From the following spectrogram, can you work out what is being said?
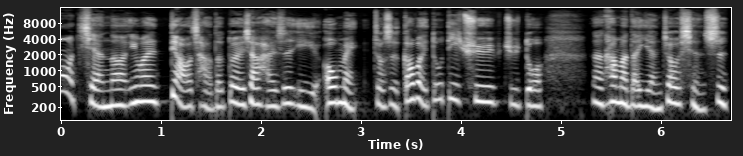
目前呢，因为调查的对象还是以欧美，就是高纬度地区居多。那他们的研究显示，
